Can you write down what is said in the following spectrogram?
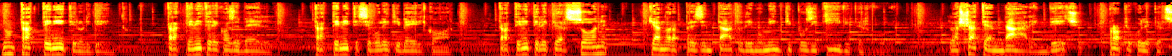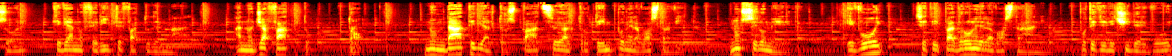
Non trattenetelo lì dentro. Trattenete le cose belle. Trattenete se volete i bei ricordi. Trattenete le persone che hanno rappresentato dei momenti positivi per voi. Lasciate andare invece proprio quelle persone che vi hanno ferito e fatto del male. Hanno già fatto troppo. Non dategli altro spazio e altro tempo nella vostra vita. Non se lo meritano e voi siete i padroni della vostra anima. Potete decidere voi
